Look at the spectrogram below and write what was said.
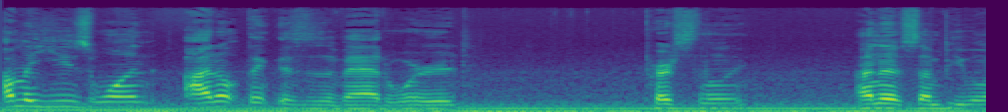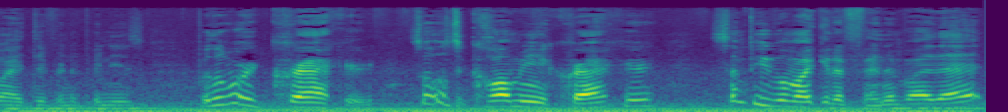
I'm gonna use one. I don't think this is a bad word, personally. I know some people might have different opinions. But the word cracker. Someone to call me a cracker, some people might get offended by that.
